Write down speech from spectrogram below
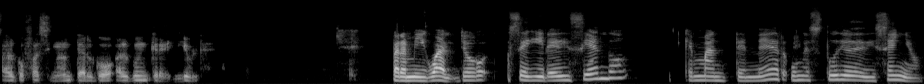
algo fascinante, algo, algo increíble. Para mí igual, yo seguiré diciendo que mantener un estudio de diseño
